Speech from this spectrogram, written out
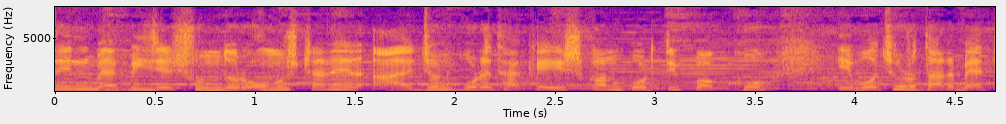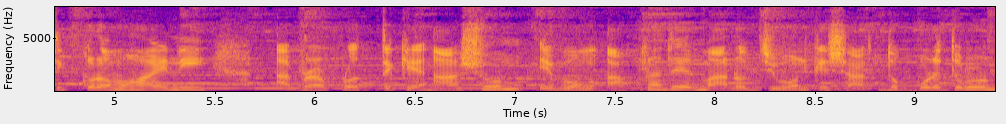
দিন ব্যাপী যে সুন্দর অনুষ্ঠানের আয়োজন করে থাকে ইস্কন কর্তৃপক্ষ, এবছরও তার ব্যতিক্রম হয়নি। আপনারা প্রত্যেকে আসুন এবং আপনাদের মানব জীবনকে সার্থক করে তুলুন।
